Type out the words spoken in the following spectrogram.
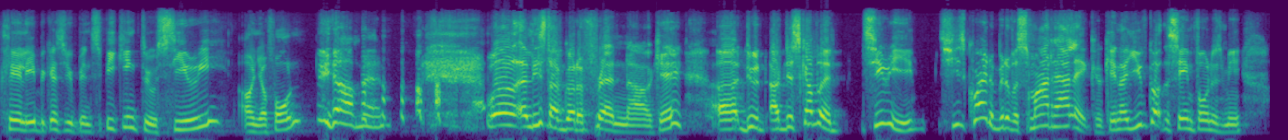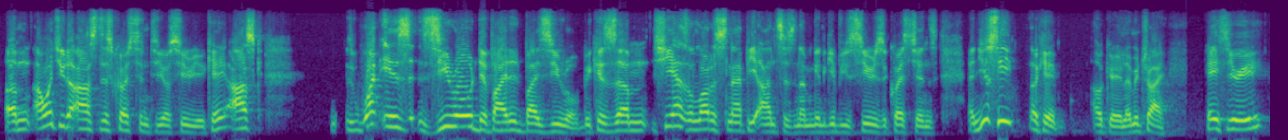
clearly because you've been speaking to Siri on your phone. Yeah, man. well, at least I've got a friend now, okay? Uh, dude, I've discovered Siri, she's quite a bit of a smart aleck, okay? Now, you've got the same phone as me. Um, I want you to ask this question to your Siri, okay? Ask, what is zero divided by zero? Because um, she has a lot of snappy answers, and I'm going to give you a series of questions. And you see, okay, Okay, let me try. Hey Siri,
